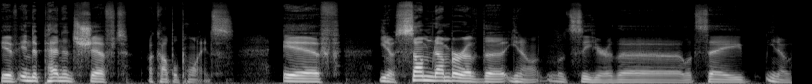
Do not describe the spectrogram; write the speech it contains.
if independents shift a couple points, if you know some number of the you know let's see here the let's say you know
